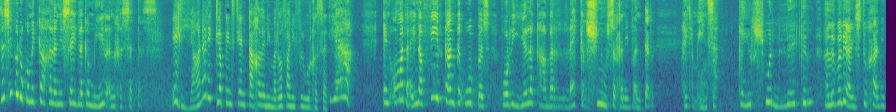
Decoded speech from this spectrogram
Dis seker hoekom die kaggel in die suidelike muur ingesit is. Het Jana die klip en steen kaggel in die middel van die vloer gesit. Ja. En omdat hy na vier kante oop is, word die hele kamer lekker snoesig in die winter. Hy die mense kuier so lekker. Hulle wil nie huis toe gaan nie.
